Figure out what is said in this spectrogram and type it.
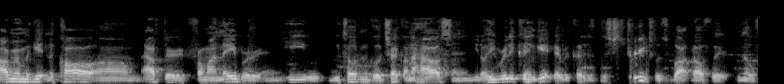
I remember getting a call um, after from my neighbor, and he we told him to go check on the house, and you know he really couldn't get there because the streets was blocked off with you know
